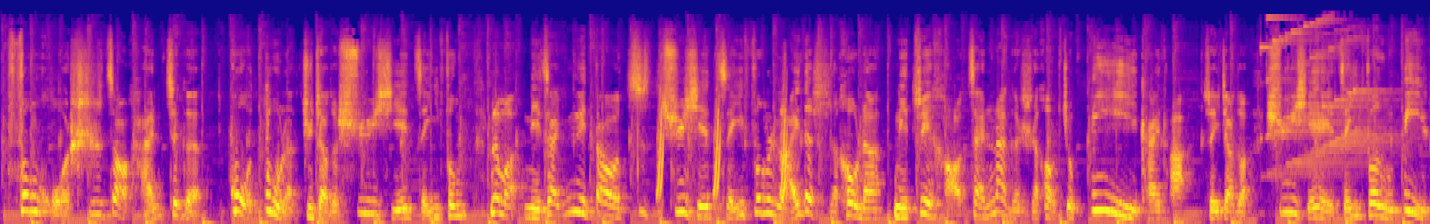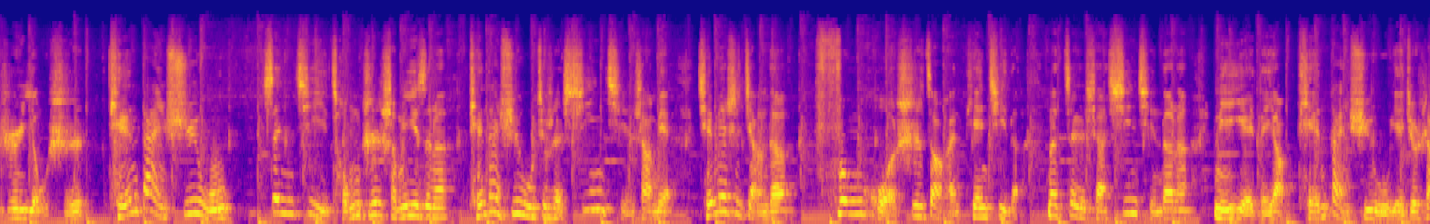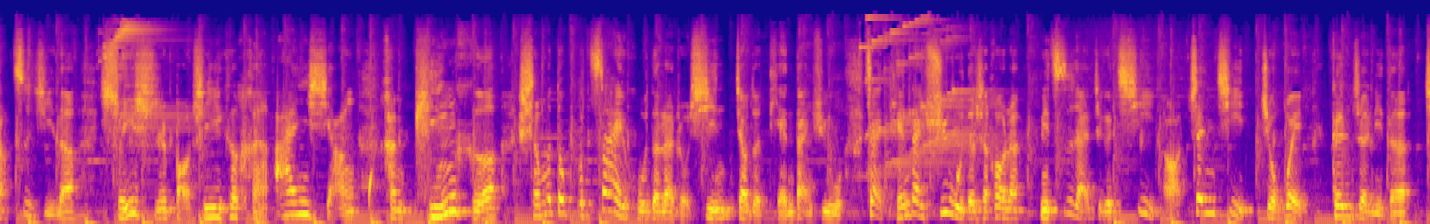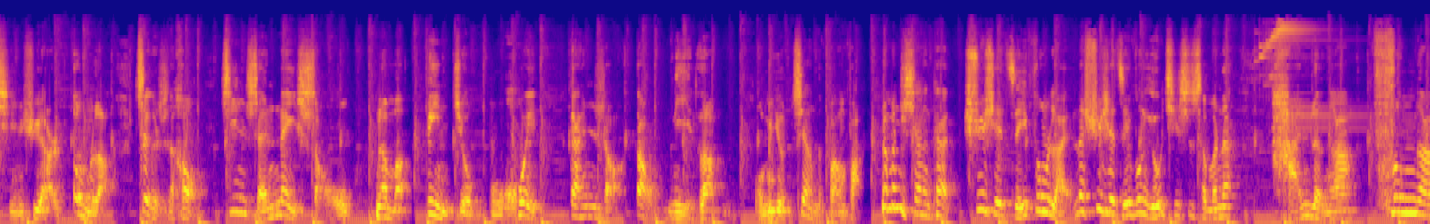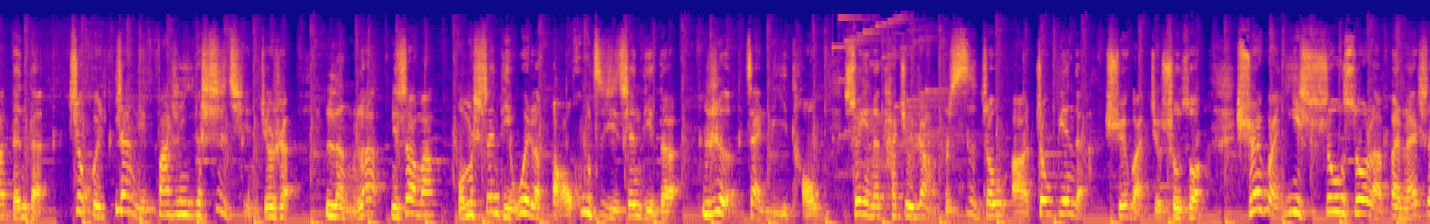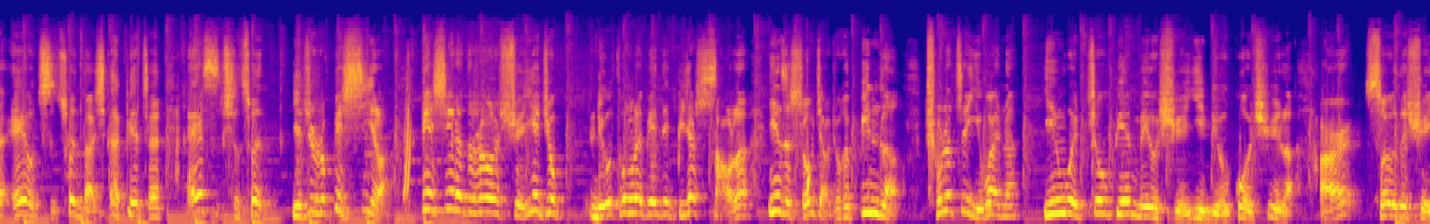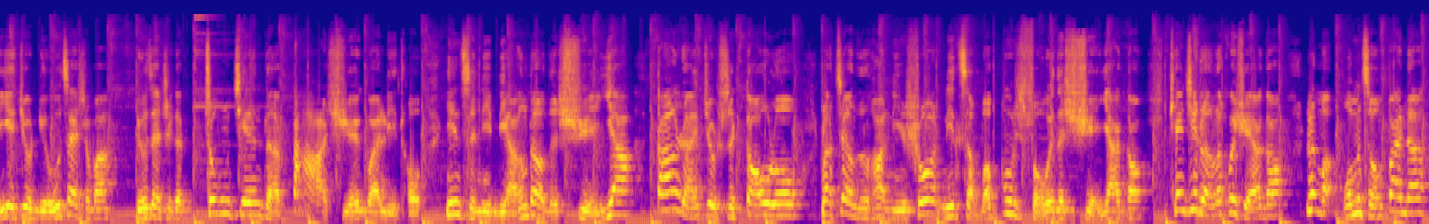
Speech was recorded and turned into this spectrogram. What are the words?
风火湿燥寒这个。过度了就叫做虚邪贼风。那么你在遇到这虚邪贼风来的时候呢，你最好在那个时候就避开它。所以叫做虚邪贼风避之有时，恬淡虚无。真气从之，什么意思呢？恬淡虚无就是心情上面，前面是讲的风火湿燥寒天气的，那这个像心情的呢，你也得要恬淡虚无，也就是让自己呢随时保持一颗很安详、很平和、什么都不在乎的那种心，叫做恬淡虚无。在恬淡虚无的时候呢，你自然这个气啊，真气就会跟着你的情绪而动了。这个时候精神内守，那。那么病就不会干扰到你了。我们有这样的方法。那么你想想看，虚邪贼风来，那虚邪贼风尤其是什么呢？寒冷啊，风啊等等。就会让你发生一个事情，就是冷了，你知道吗？我们身体为了保护自己身体的热在里头，所以呢，它就让四周啊周边的血管就收缩。血管一收缩了，本来是 L 尺寸的，现在变成 S 尺寸，也就是说变细了。变细了的时候，血液就流通那边的比较少了，因此手脚就会冰冷。除了这以外呢，因为周边没有血液流过去了，而所有的血液就留在什么？留在这个。中间的大血管里头，因此你量到的血压当然就是高喽。那这样子的话，你说你怎么不所谓的血压高？天气冷了会血压高，那么我们怎么办呢？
